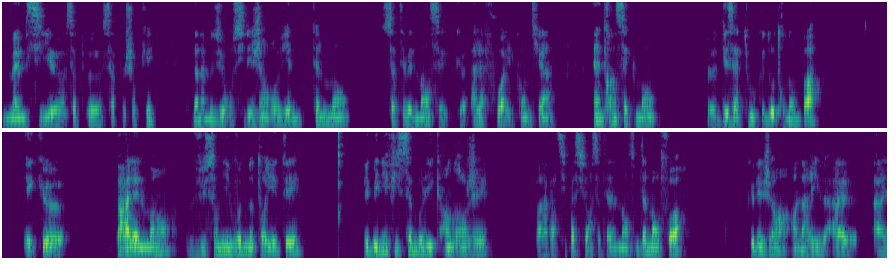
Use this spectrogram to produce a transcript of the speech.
même si ça, peut, ça peut choquer, dans la mesure où si les gens reviennent tellement cet événement, c'est qu'à la fois il contient intrinsèquement euh, des atouts que d'autres n'ont pas, et que parallèlement, vu son niveau de notoriété, les bénéfices symboliques engrangés par la participation à cet événement sont tellement forts que les gens en arrivent à, à,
